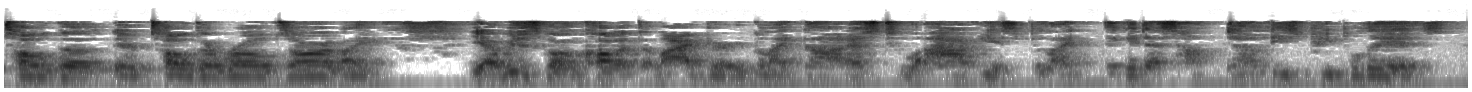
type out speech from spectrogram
toga, their toga robes are. Like, yeah, we're just gonna call it the library. But like, God, that's too obvious. But like, nigga, that's how dumb these people is.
